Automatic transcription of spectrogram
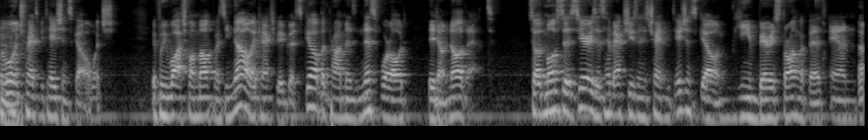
With Hmm. only transmutation skill, which, if we watch Full as you know it can actually be a good skill. But the problem is, in this world, they don't know that. So most of the series is him actually using his transmutation skill and being very strong with it. And Oh,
